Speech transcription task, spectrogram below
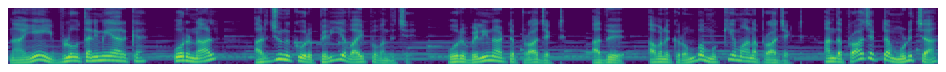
நான் ஏன் இவ்ளோ தனிமையா இருக்கேன்? ஒரு நாள் அர்ஜுனுக்கு ஒரு பெரிய வாய்ப்பு வந்துச்சு. ஒரு வெளிநாட்டு ப்ராஜெக்ட் அது அவனுக்கு ரொம்ப முக்கியமான ப்ராஜெக்ட் அந்த ப்ராஜெக்ட முடிச்சா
